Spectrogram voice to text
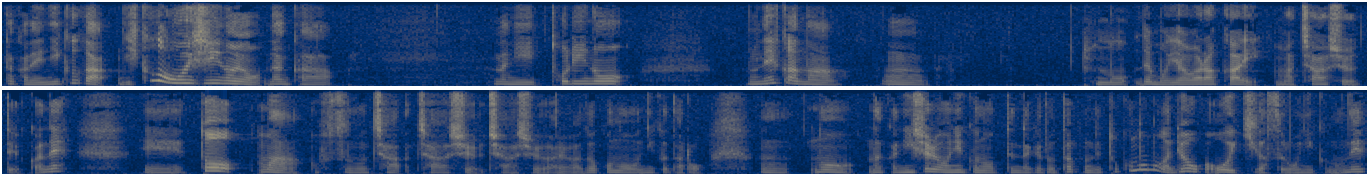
なんかね肉が肉が美味しいのよ。なんか何鶏の胸かな？うん。のでも柔らかい、まあ、チャーシューっていうかね。えー、とまあ普通のチャーシューチャーシューあれはどこのお肉だろう、うん、のなんか2種類お肉乗ってんだけど多分ね徳ののが量が多い気がするお肉のね。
